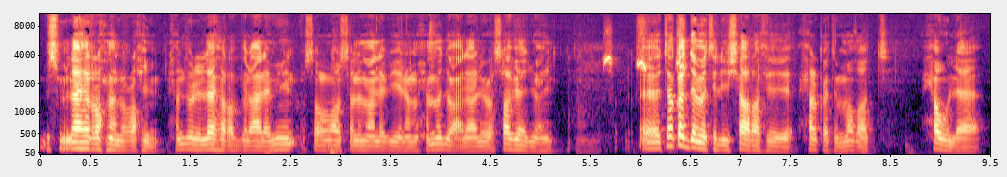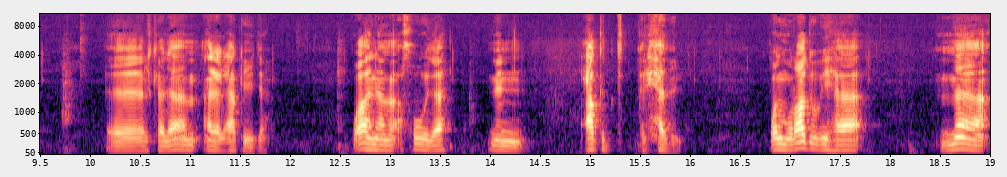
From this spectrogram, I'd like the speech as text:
بسم الله الرحمن الرحيم. الحمد لله رب العالمين وصلى الله وسلم على نبينا محمد وعلى آله وصحبه أجمعين. آه، تقدمت الإشارة في حلقة مضت حول آه، الكلام على العقيدة وأنا مأخوذة من عقد الحبل والمراد بها ما-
